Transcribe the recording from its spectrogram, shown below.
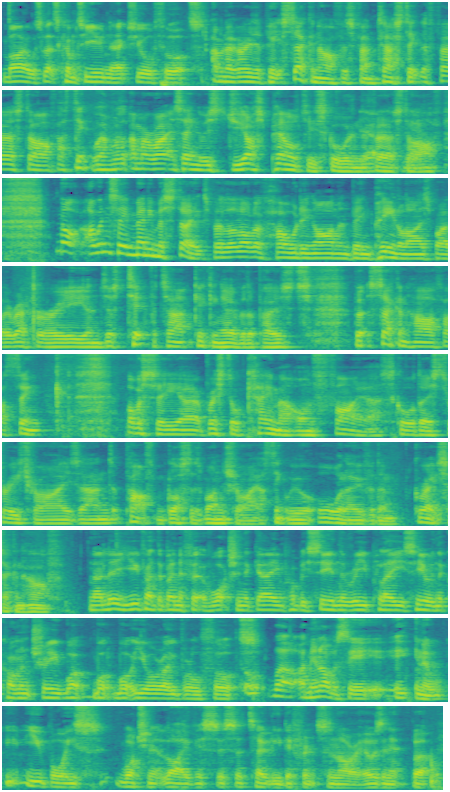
Miles, let's come to you next. Your thoughts? I mean, I agree with Pete. Second half was fantastic. The first half, I think, well, am I right in saying it was just penalties scored in the Yeah, first yeah. half? Not, I wouldn't say many mistakes, but a lot of holding on and being penalised by the referee and just tit for tat kicking over the posts. But second half, I think, obviously, uh, Bristol came out on fire, scored those three tries, and apart from Gloucester's one try, I think we were all over them. Great second half. Now, Lee, you've had the benefit of watching the game, probably seeing the replays, hearing the commentary. What what what are your overall thoughts? Well, I mean, obviously, you know, you boys watching it live is just a totally different scenario, isn't it? But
